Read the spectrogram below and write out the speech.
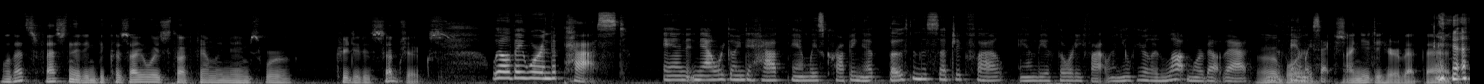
Well, that's fascinating because I always thought family names were treated as subjects. Well, they were in the past. And now we're going to have families cropping up both in the subject file and the authority file. And you'll hear a lot more about that oh in the boy. family section. I need to hear about that.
